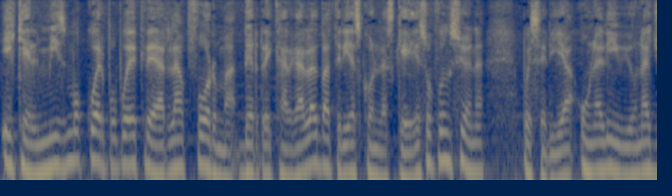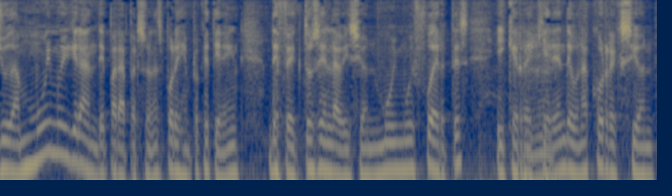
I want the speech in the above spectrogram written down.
y que el mismo cuerpo puede crear la forma de recargar las baterías con las que eso funciona, pues sería un alivio, una ayuda muy, muy grande para personas, por ejemplo, que tienen defectos en la visión muy, muy fuertes y que requieren de una corrección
